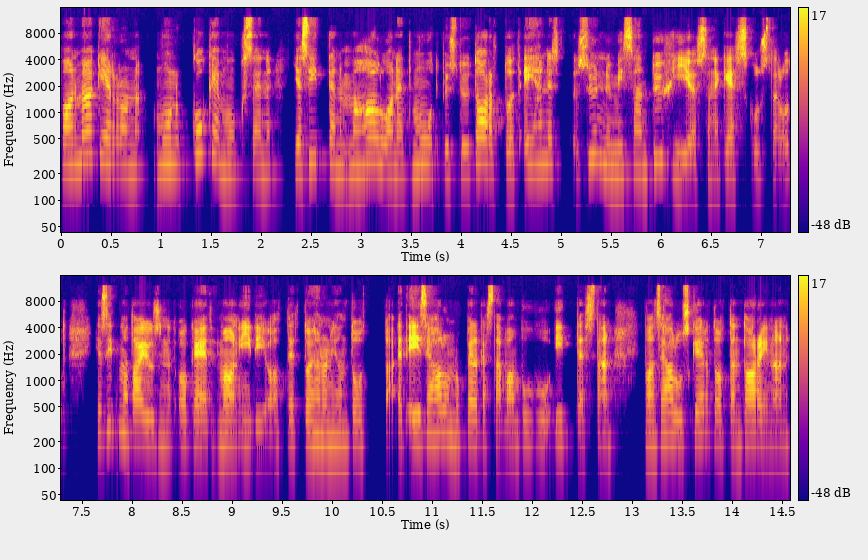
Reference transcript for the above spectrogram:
vaan mä kerron mun kokemuksen ja sitten mä haluan, että muut pystyy tarttua, että eihän ne synny missään tyhjiössä ne keskustelut. Ja sitten mä tajusin, että okei, että mä oon idiootti, että toihan on ihan totta. Että ei se halunnut pelkästään vaan puhua itsestään, vaan se halusi kertoa tämän tarinan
